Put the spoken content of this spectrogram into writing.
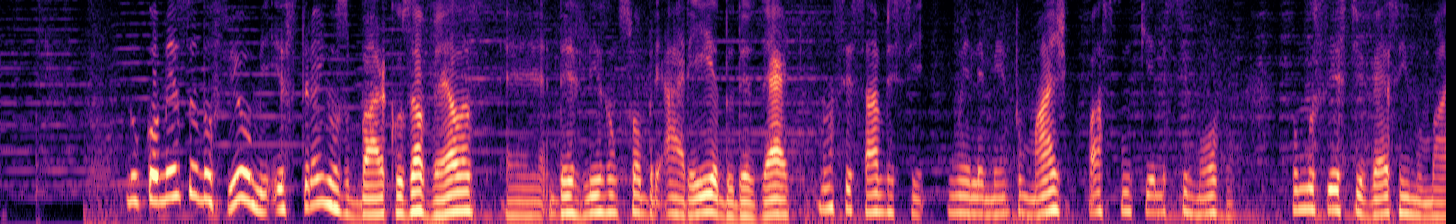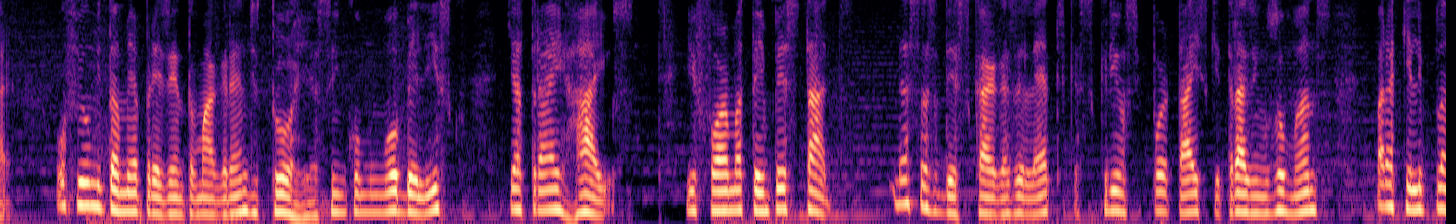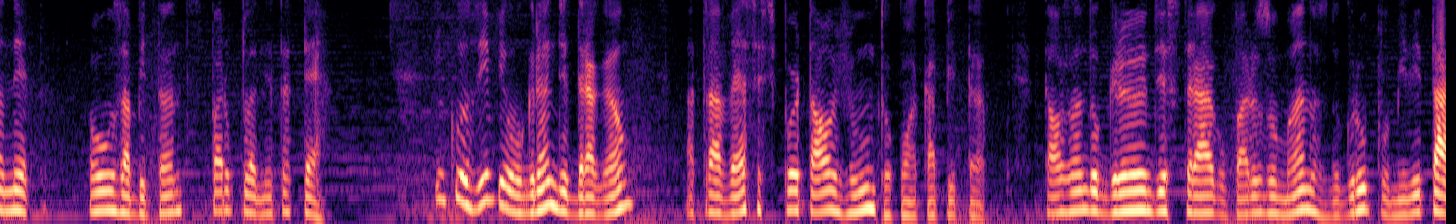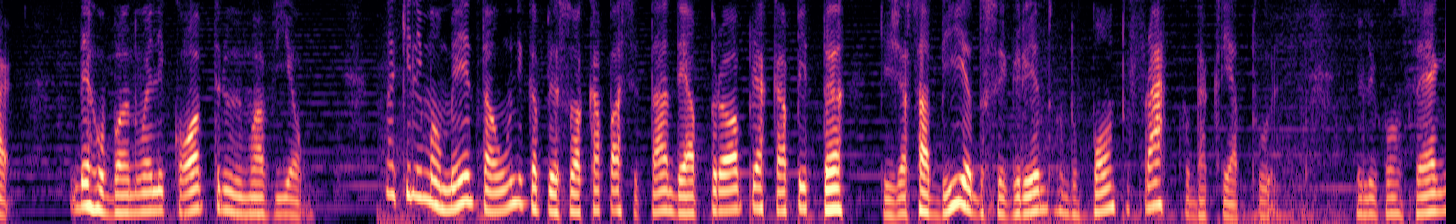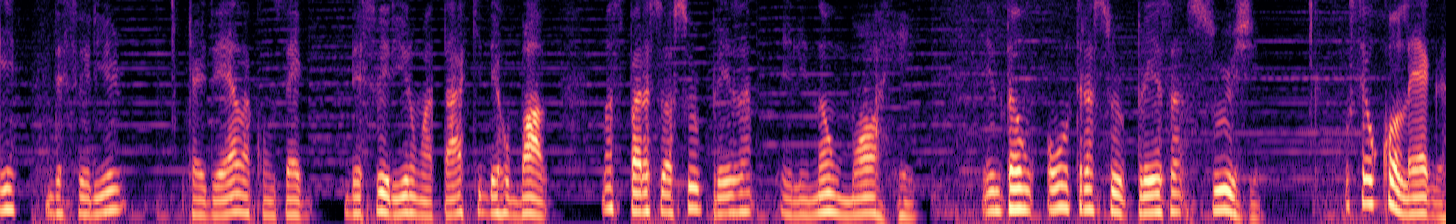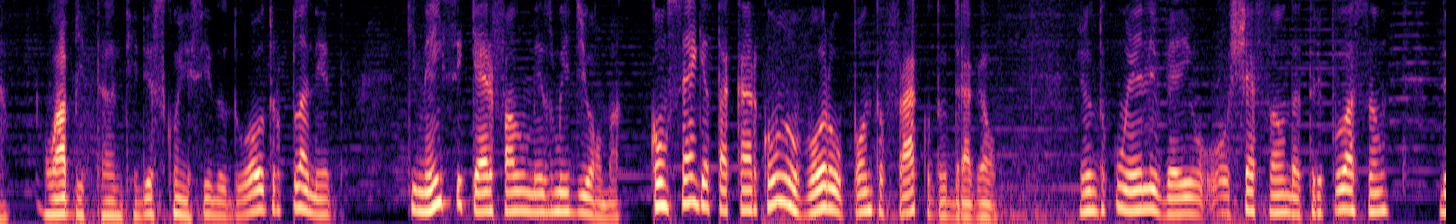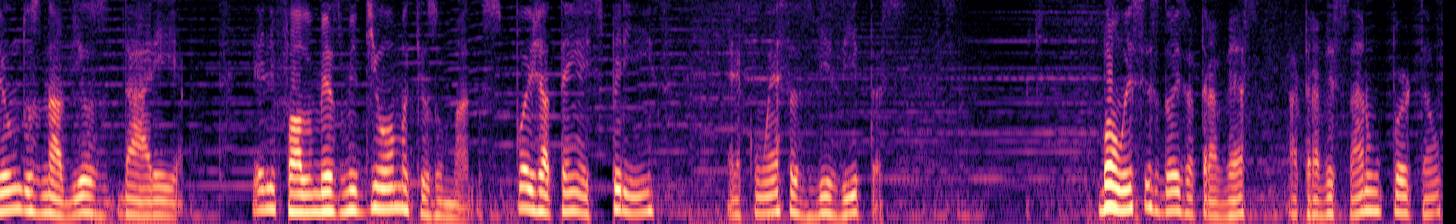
No começo do filme, estranhos barcos a velas é, deslizam sobre a areia do deserto. Não se sabe se um elemento mágico faz com que eles se movam, como se estivessem no mar. O filme também apresenta uma grande torre, assim como um obelisco que atrai raios e forma tempestades. Dessas descargas elétricas criam-se portais que trazem os humanos para aquele planeta ou os habitantes para o planeta Terra. Inclusive, o grande dragão atravessa esse portal junto com a capitã, causando grande estrago para os humanos do grupo militar, derrubando um helicóptero e um avião. Naquele momento, a única pessoa capacitada é a própria capitã, que já sabia do segredo do ponto fraco da criatura. Ele consegue desferir quer dizer, ela consegue desferir um ataque e derrubá-lo, mas para sua surpresa, ele não morre. Então outra surpresa surge. O seu colega, o habitante desconhecido do outro planeta, que nem sequer fala o mesmo idioma, consegue atacar com louvor o ponto fraco do dragão. Junto com ele veio o chefão da tripulação de um dos navios da areia. Ele fala o mesmo idioma que os humanos, pois já tem a experiência é, com essas visitas Bom, esses dois atravessam, atravessaram o portão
